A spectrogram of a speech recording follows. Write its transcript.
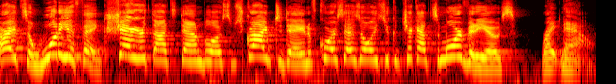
All right, so what do you think? Share your thoughts down below, subscribe today. And of course, as always, you can check out some more videos right now.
